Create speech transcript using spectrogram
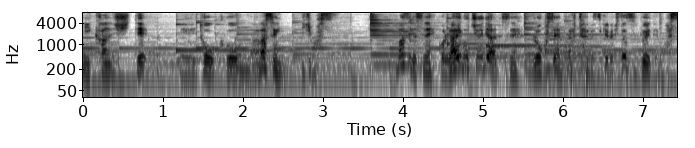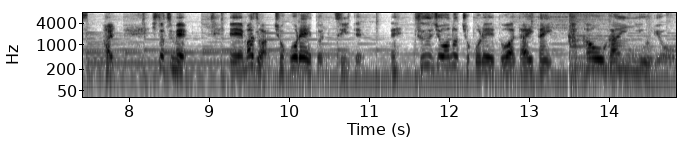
に関して、え、トークを7選いきます。まずですね、これライブ中ではですね、6選だったんですけど、1つ増えてます。はい。1つ目、えー、まずはチョコレートについて、ね。通常のチョコレートはだいたいカカオ含有量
